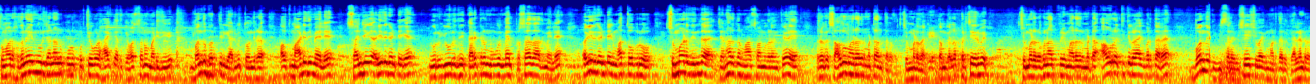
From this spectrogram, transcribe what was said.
ಸುಮಾರು ಹದಿನೈದು ನೂರು ಜನನೂ ಕೂಡ ಕುರ್ಚಿಗಳು ಹಾಕಿ ಅದಕ್ಕೆ ವ್ಯವಸ್ಥೆನೂ ಮಾಡಿದ್ದೀವಿ ಬಂದು ಭಕ್ತರಿಗೆ ಯಾರಿಗೂ ತೊಂದರೆ ಅವತ್ತು ಮಾಡಿದ ಮೇಲೆ ಸಂಜೆಗೆ ಐದು ಗಂಟೆಗೆ ಇವರು, ಇವ್ರದ್ದು ಕಾರ್ಯಕ್ರಮ ಮುಗಿದ ಮೇಲೆ ಪ್ರಸಾದ ಆದಮೇಲೆ ಐದು ಗಂಟೆಗೆ ಮತ್ತೊಬ್ಬರು ಚಿಮ್ಮಡದಿಂದ ಜನಾರ್ದನ ಮಹಾಸ್ವಾಮಿಗಳು ಅಂತೇಳಿ ರಘು ಸಾಧು ಮಹಾರಾಜರ ಮಠ ಅಂತಾರೆ ಅದಕ್ಕೆ ಚಿಮ್ಮಡದಾಗ. ತಮಗೆಲ್ಲ ಪರಿಚಯ ಇರಬೇಕು. ಚಿಮ್ಮಡ ರಘುನಾಥ ಪ್ರಿ ಮಹಾರಾಜರ ಮಠ, ಅವರು ಅತಿಥಿಗಳಾಗಿ ಬರ್ತಾರೆ. ಬಂದು ಈ ಸಲ ವಿಶೇಷವಾಗಿ ಮಾಡ್ತಾರೆ ಕ್ಯಾಲೆಂಡರ್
